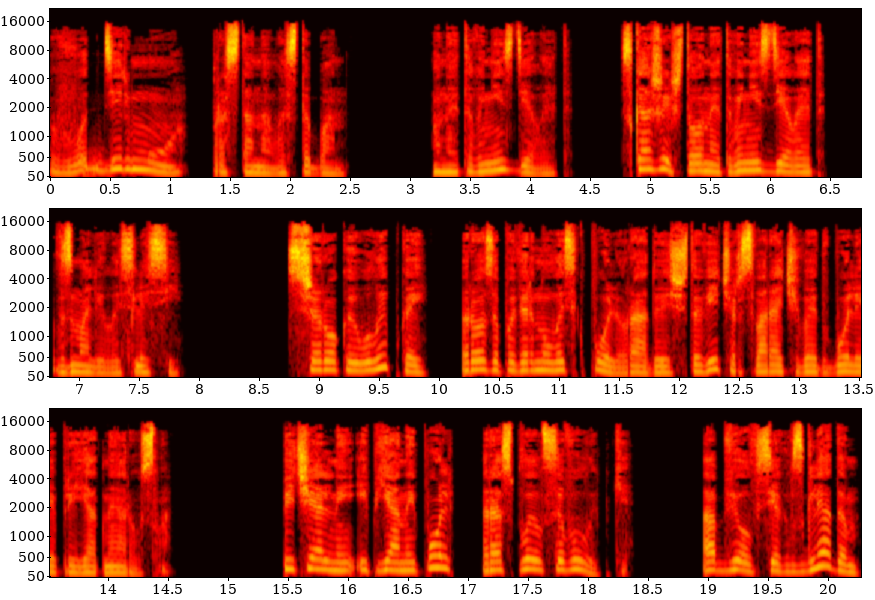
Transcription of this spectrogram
«Вот дерьмо», — простонал Эстебан. «Он этого не сделает. Скажи, что он этого не сделает», — взмолилась Люси. С широкой улыбкой Роза повернулась к Полю, радуясь, что вечер сворачивает в более приятное русло. Печальный и пьяный Поль расплылся в улыбке, обвел всех взглядом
